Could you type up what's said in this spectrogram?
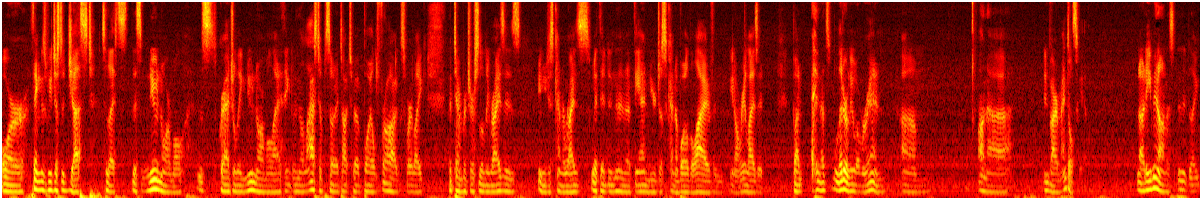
or things we just adjust to this this new normal, this gradually new normal. I think in the last episode I talked about boiled frogs, where like the temperature slowly rises and you just kind of rise with it, and then at the end you're just kind of boiled alive and you don't realize it. But that's literally what we're in um, on a environmental scale not even on a, like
